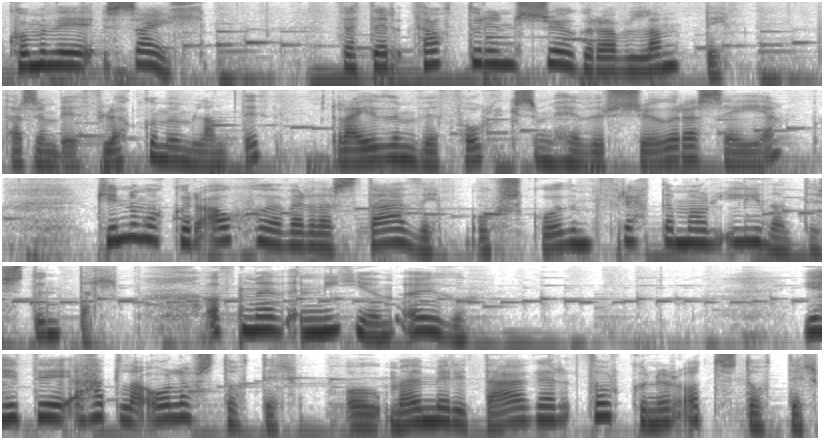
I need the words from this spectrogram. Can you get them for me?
Komiði sæl. Þetta er þátturinn sögur af landi. Þar sem við flökkum um landið, ræðum við fólk sem hefur sögur að segja, kynum okkur áhugaverða staði og skoðum fréttamál líðandi stundar, oft með nýjum augum. Ég heiti Halla Ólafsdóttir og með mér í dag er Þórkunur Ottsdóttir,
